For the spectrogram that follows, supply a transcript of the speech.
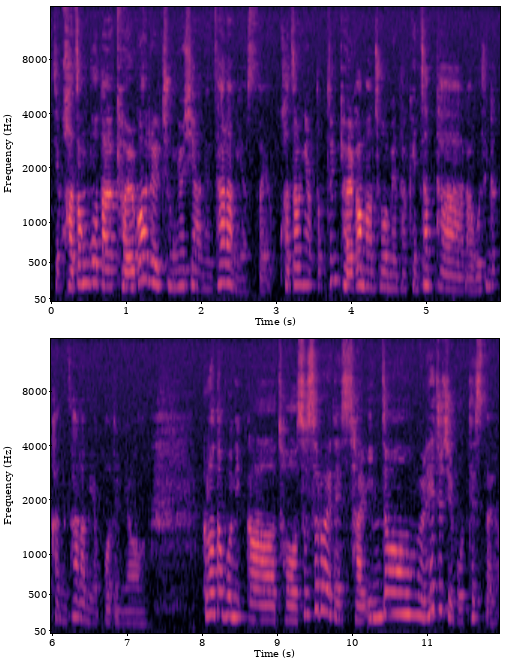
이제 과정보다 결과를 중요시하는 사람이었어요. 과정이 어떻든 결과만 좋으면 다 괜찮다라고 생각하는 사람이었거든요. 그러다 보니까 저 스스로에 대해서 잘 인정을 해주질 못했어요.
